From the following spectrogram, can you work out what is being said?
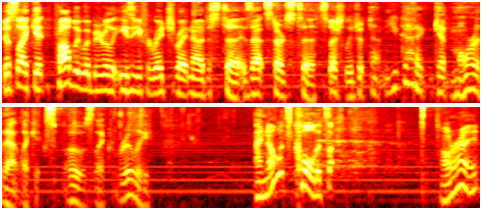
Just like it probably would be really easy for Rachel right now, just to, as that starts to especially drip down, you got to get more of that, like exposed, like really. I know it's cold. It's all right.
